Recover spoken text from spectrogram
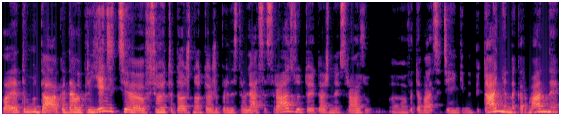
Поэтому да, когда вы приедете, все это должно тоже предоставляться сразу, то есть должны сразу э, выдаваться деньги на питание, на карманные.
